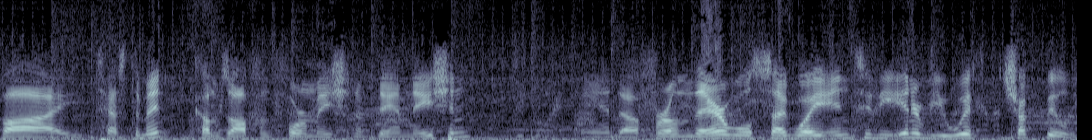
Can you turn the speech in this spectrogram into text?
by Testament. Comes off of Formation of Damnation. And uh, from there, we'll segue into the interview with Chuck Billy.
